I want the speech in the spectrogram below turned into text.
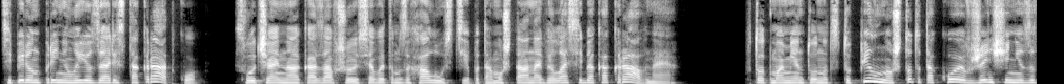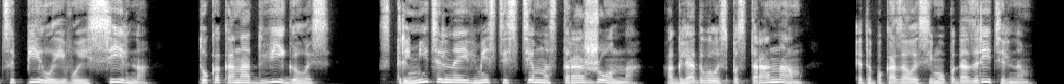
Теперь он принял ее за аристократку, случайно оказавшуюся в этом захолустье, потому что она вела себя как равная. В тот момент он отступил, но что-то такое в женщине зацепило его и сильно. То, как она двигалась, стремительно и вместе с тем настороженно, оглядывалась по сторонам. Это показалось ему подозрительным.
